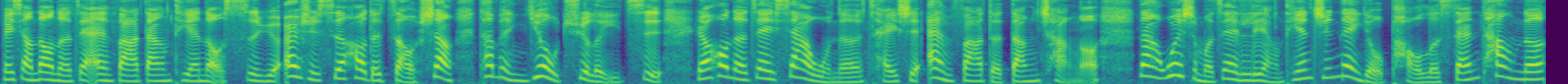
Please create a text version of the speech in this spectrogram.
没想到呢，在案发当天哦，四月二十四号的早上，他们又去了一次，然后呢，在下午呢，才是案发的当场哦。那为什么在两天之内有？跑了三趟呢，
